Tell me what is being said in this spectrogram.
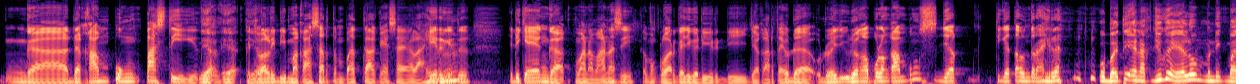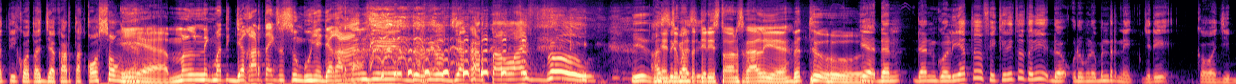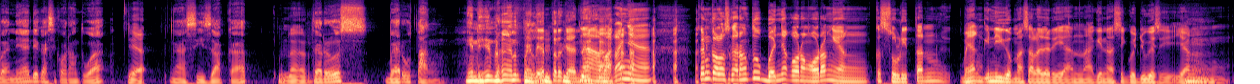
nggak ada kampung pasti gitu Iya, iya, kecuali di Makassar tempat kakek saya lahir gitu jadi kayak nggak ke mana-mana sih sama keluarga juga di di Jakarta ya udah udah udah nggak pulang kampung sejak tiga tahun terakhiran Oh berarti enak juga ya lo menikmati kota Jakarta kosong ya? iya menikmati Jakarta yang sesungguhnya Jakarta Anjir, the real Jakarta life bro. Gitu. Yang cuma terjadi setahun sekali ya. betul Iya dan dan gue lihat tuh Fikri itu tadi udah udah mulai bener nih. Jadi kewajibannya dia kasih ke orang tua, Ya ngasih zakat, benar. terus bayar utang. Ini banget pay letter kan. Nah makanya kan kalau sekarang tuh banyak orang-orang yang kesulitan banyak ini juga masalah dari anak generasi gue juga sih yang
